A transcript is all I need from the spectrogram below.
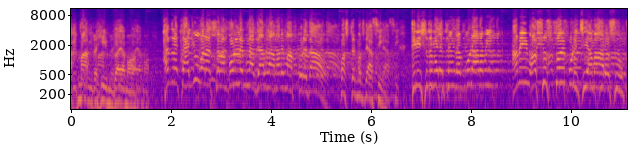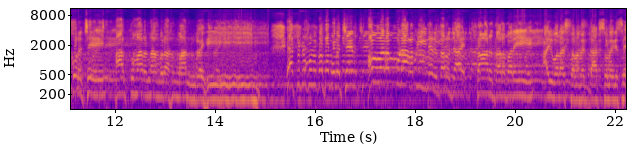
রহমান রহিম, দয়াময়। বললেন, না, যে আল্লাহ maaf করে দাও, কষ্টের মধ্যে তিনি শুধু বলেছেন আমি অসুস্থ হয়ে পড়েছি, আমার অসুখ করেছে, আর তোমার নাম রহমান রহিম। কথা বলেছেন? আল্লাহ দরজায়, তার দরবারে আইয়ুব আলাইহিস সালামের ডাক চলে গেছে।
